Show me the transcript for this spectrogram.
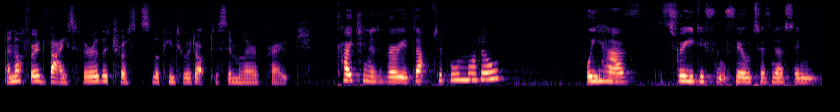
and offer advice for other trusts looking to adopt a similar approach. Coaching is a very adaptable model. We have three different fields of nursing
